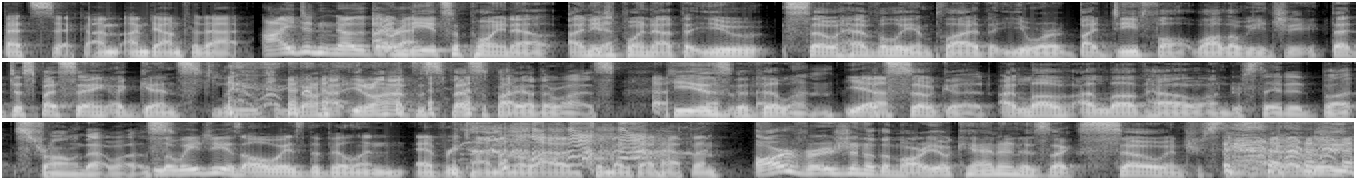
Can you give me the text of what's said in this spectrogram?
that's sick. I'm I'm down for that. I didn't know that they were. I at- need to point out. I need Yeah. to point out that you so heavily implied that you were by default Waluigi. That just by saying against Luigi, you don't have you don't have to specify otherwise. He is the villain. Yeah. it's so good. I love I love how understated but strong that was. Luigi is always the villain every time I'm allowed to make that happen. Our version of the Mario canon is like so interesting. Like, I really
